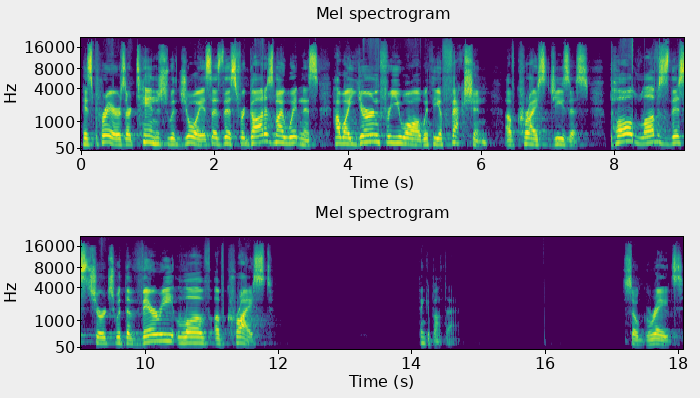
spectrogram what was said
his prayers are tinged with joy. It says this For God is my witness, how I yearn for you all with the affection of Christ Jesus. Paul loves this church with the very love of Christ. Think about that. So great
